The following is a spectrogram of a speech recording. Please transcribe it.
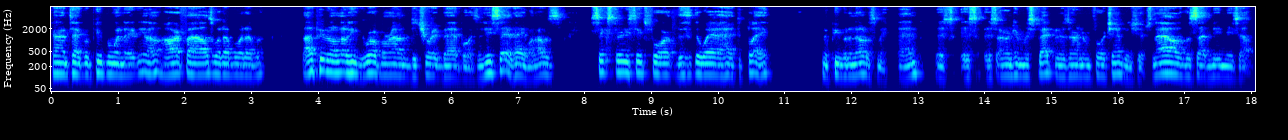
contact with people when they, you know, hard fouls, whatever, whatever. A lot of people don't know he grew up around Detroit bad boys. And he said, hey, when I was 6'3", 6'4", this is the way I had to play for people to notice me. And it's, it's, it's earned him respect and it's earned him four championships. Now all of a sudden he needs help.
